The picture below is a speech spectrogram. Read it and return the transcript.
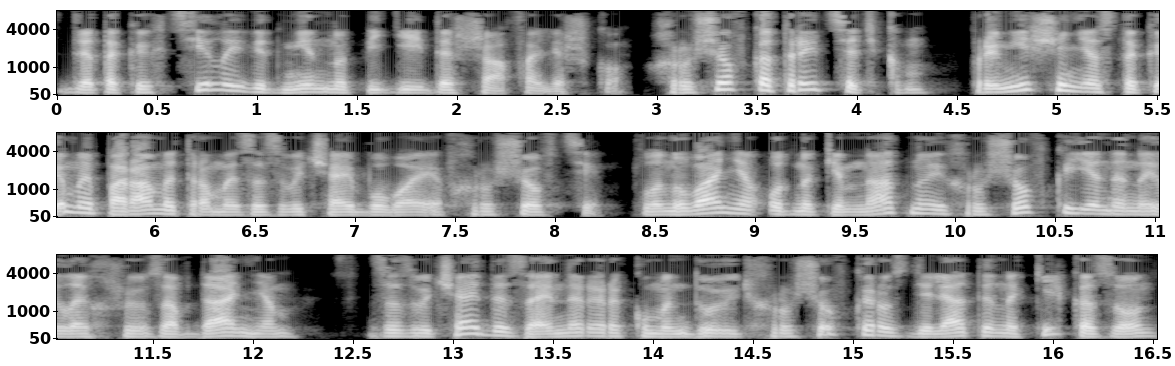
Для таких цілей відмінно підійде шафа ліжко. Хрущовка 30 км. Приміщення з такими параметрами зазвичай буває в хрущовці. Планування однокімнатної хрущовки є не найлегшою завданням. Зазвичай дизайнери рекомендують хрущовки розділяти на кілька зон.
